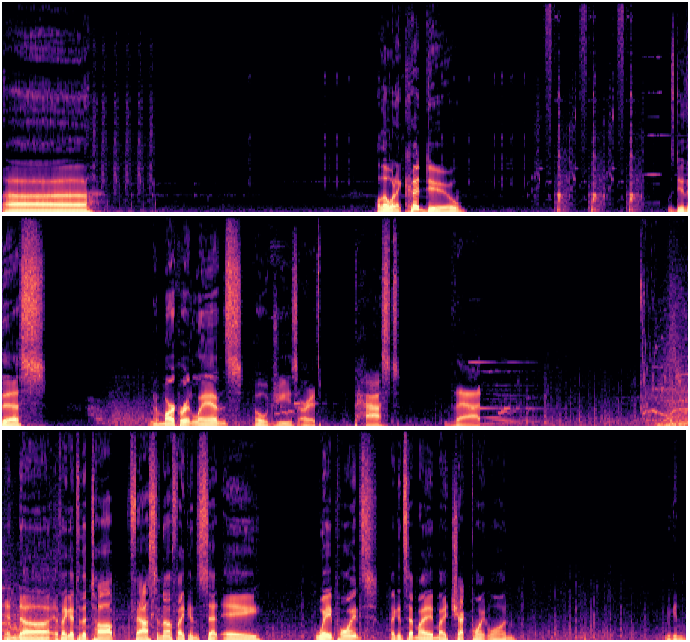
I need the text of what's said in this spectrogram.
Uh... Although what I could do... Let's do this. I'm going to mark where it lands. Oh, geez. All right, it's past that. And uh, if I get to the top fast enough, I can set a waypoint. I can set my, my checkpoint one. We can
